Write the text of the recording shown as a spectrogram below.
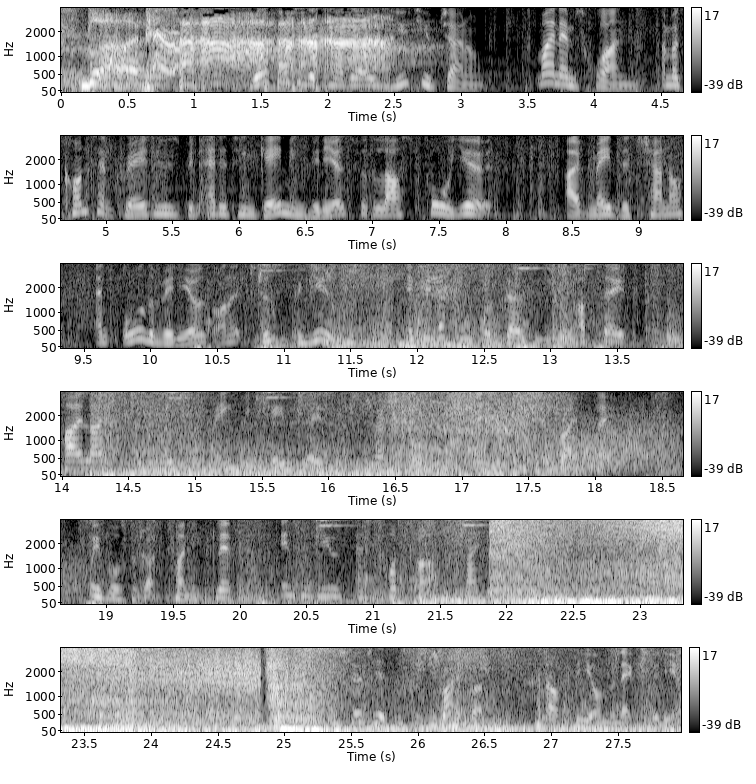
First blood! Welcome to the Cardel's YouTube channel. My name's Juan. I'm a content creator who's been editing gaming videos for the last four years. I've made this channel and all the videos on it just for you. If you're looking for Dota 2 updates, highlights, and the most amazing gameplays from professionals, then you've come to the right place. We've also got funny clips, interviews, and podcasts like this. Be sure to hit the subscribe button, and I'll see you on the next video.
